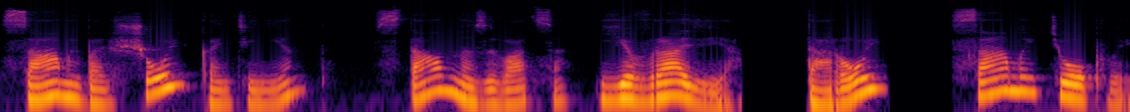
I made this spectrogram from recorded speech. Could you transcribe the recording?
самый большой континент стал называться Евразия. Второй, самый теплый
